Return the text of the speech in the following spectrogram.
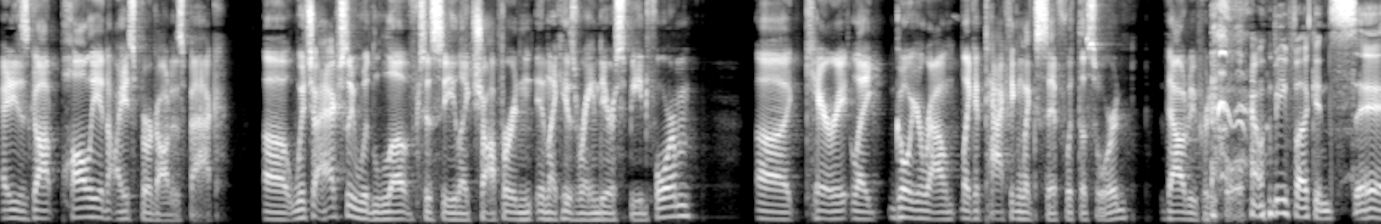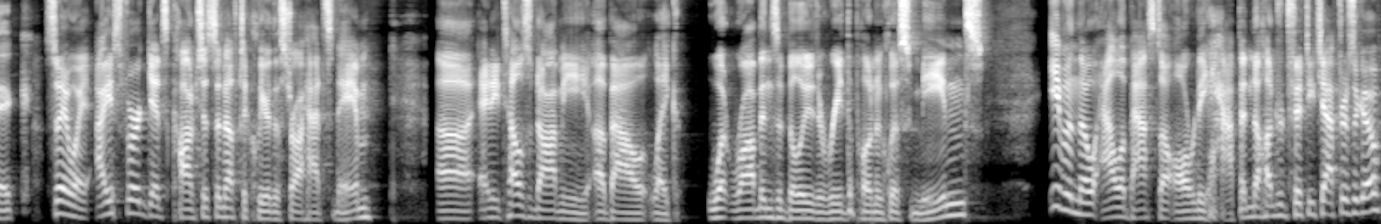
and he's got Paulie and Iceberg on his back. Uh, which I actually would love to see, like Chopper in, in like his reindeer speed form, uh, carry like going around like attacking like Sif with the sword. That would be pretty cool. That would be fucking sick. So anyway, Iceberg gets conscious enough to clear the Straw Hat's name, uh, and he tells Nami about like what Robin's ability to read the poneglyphs means, even though Alabasta already happened 150 chapters ago.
